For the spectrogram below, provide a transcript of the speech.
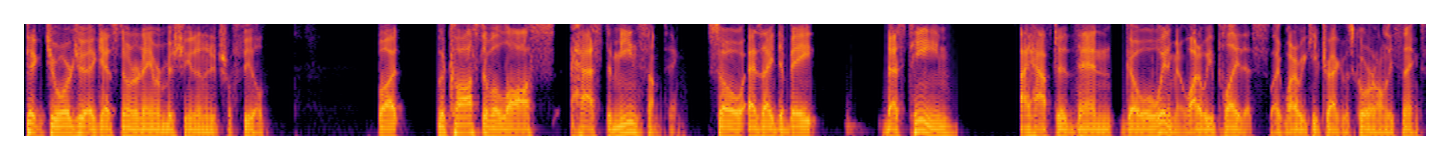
pick Georgia against Notre Dame or Michigan in a neutral field. But the cost of a loss has to mean something. So as I debate best team, I have to then go, well, wait a minute, why do we play this? Like, why do we keep track of the score and all these things?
